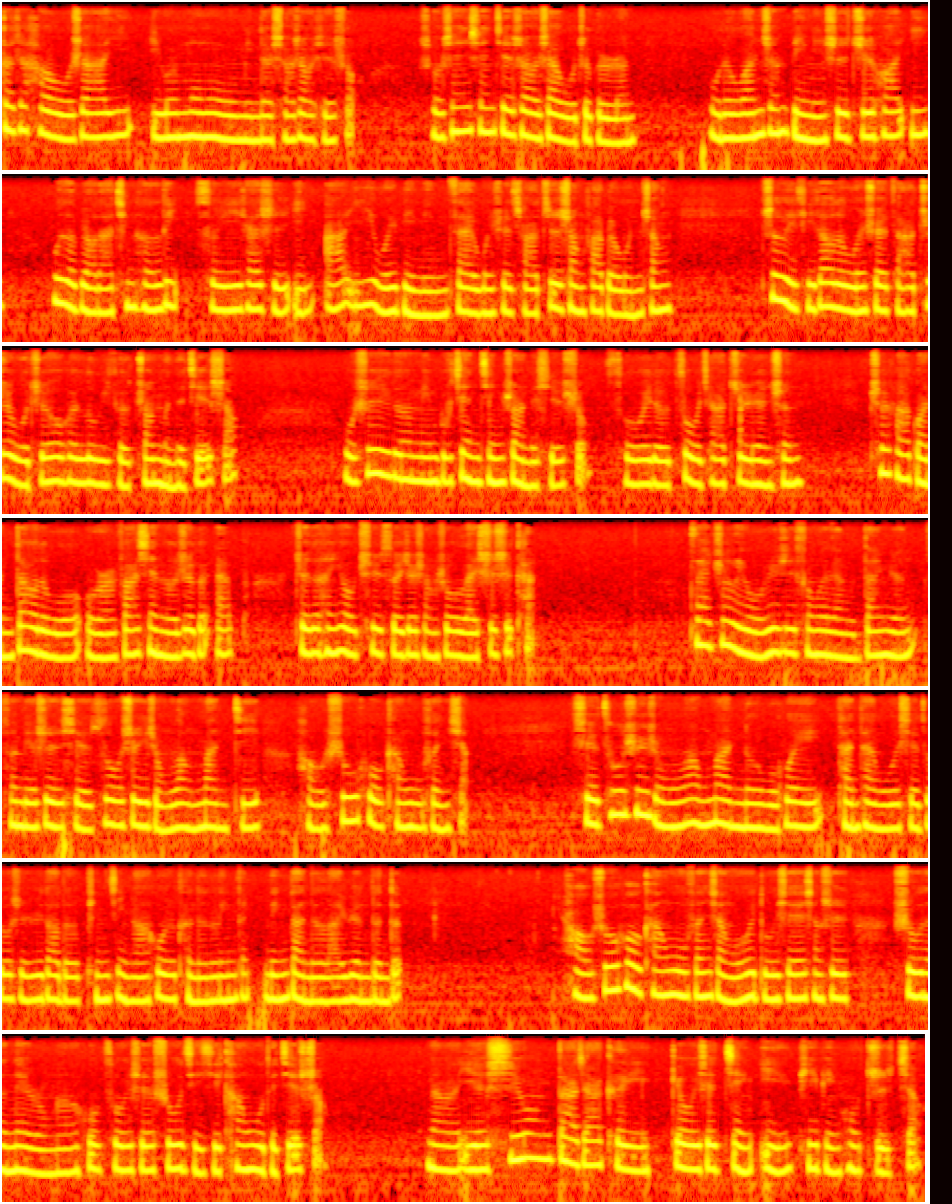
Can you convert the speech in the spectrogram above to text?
大家好，我是阿一，一位默默无名的小小写手。首先，先介绍一下我这个人。我的完整笔名是知花一，为了表达亲和力，所以一开始以阿一为笔名，在文学杂志上发表文章。这里提到的文学杂志，我之后会录一个专门的介绍。我是一个名不见经传的写手，所谓的作家志愿生。缺乏管道的我，偶然发现了这个 app，觉得很有趣，所以就想说来试试看。在这里，我预计分为两个单元，分别是写作是一种浪漫及好书或刊物分享。写作是一种浪漫呢，我会谈谈我写作时遇到的瓶颈啊，或者可能灵感灵感的来源等等。好书或刊物分享，我会读一些像是。书的内容啊，或做一些书籍及刊物的介绍。那也希望大家可以给我一些建议、批评或指教。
